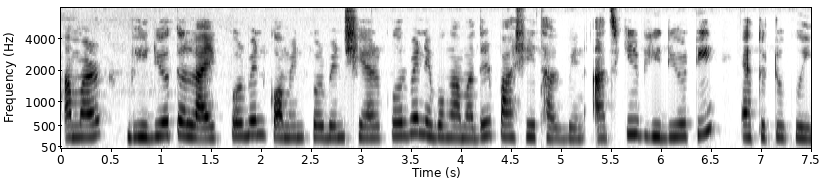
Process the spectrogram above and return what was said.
আমার ভিডিওতে লাইক করবেন কমেন্ট করবেন শেয়ার করবেন এবং আমাদের পাশেই থাকবেন। আজকের ভিডিওটি এতটুকুই।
